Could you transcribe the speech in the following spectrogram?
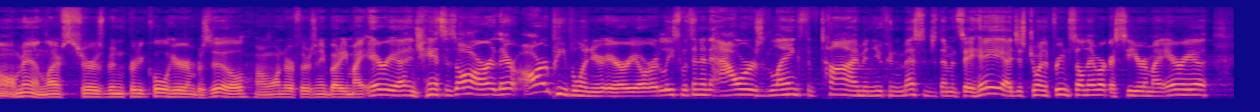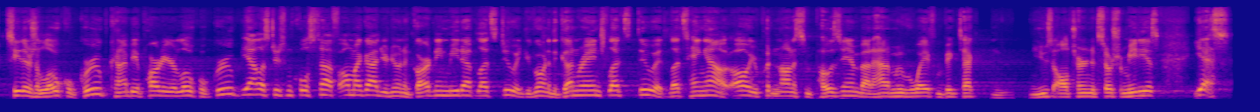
oh man, life sure has been pretty cool here in Brazil. I wonder if there's anybody in my area. And chances are there are people in your area, or at least within an hour's length of time. And you can message them and say, hey, I just joined the Freedom Cell Network. I see you're in my area. See, there's a local group. Can I be a part of your local group? Yeah, let's do some cool stuff. Oh my God, you're doing a gardening meetup. Let's do it. You're going to the gun range. Let's do it. Let's hang out. Oh, you're putting on a symposium about how to move away from big tech and use alternative social medias. Yes,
